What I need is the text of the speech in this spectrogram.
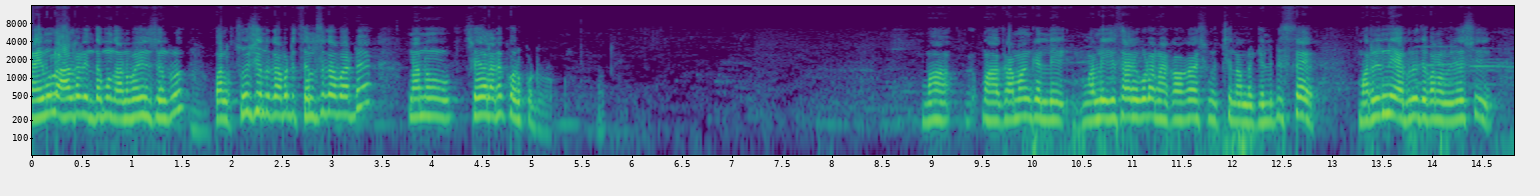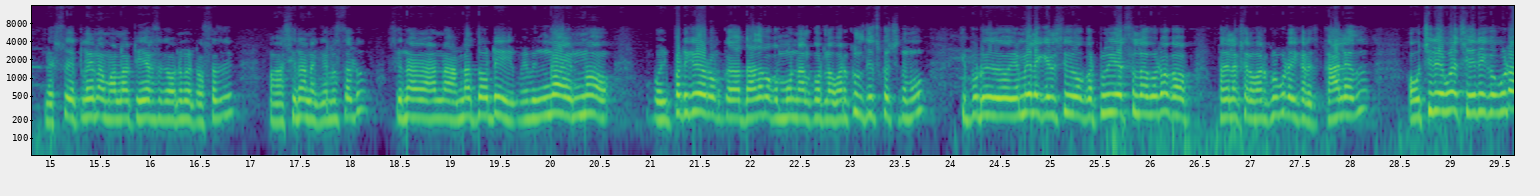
టైంలో ఆల్రెడీ ఇంతకుముందు అనుభవించారు వాళ్ళకి చూసిండ్రు కాబట్టి తెలుసు కాబట్టి నన్ను చేయాలని కోరుకుంటున్నారు. మా మా గ్రామానికి వెళ్ళి మళ్ళీ ఈసారి కూడా నాకు అవకాశం ఇచ్చి నన్ను గెలిపిస్తే మరిన్ని అభివృద్ధి పనులు చేసి నెక్స్ట్ ఎట్లయినా మళ్ళీ టీఆర్ఎస్ గవర్నమెంట్ వస్తుంది. మా సినాన్న గెలుస్తాడు. సినా అన్న అన్నతోటి మేము ఇంకా ఎన్నో ఇప్పటికే ఒక దాదాపు ఒక మూడు నాలుగు కోట్ల వర్కులు తీసుకొచ్చినాము. ఇప్పుడు ఎమ్మెల్యే గెలిచి ఒక టూ ఇయర్స్లో కూడా ఒక పది లక్షల వర్కులు కూడా ఇక్కడ కాలేదు. వచ్చినవి కూడా చేయనీకి కూడా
